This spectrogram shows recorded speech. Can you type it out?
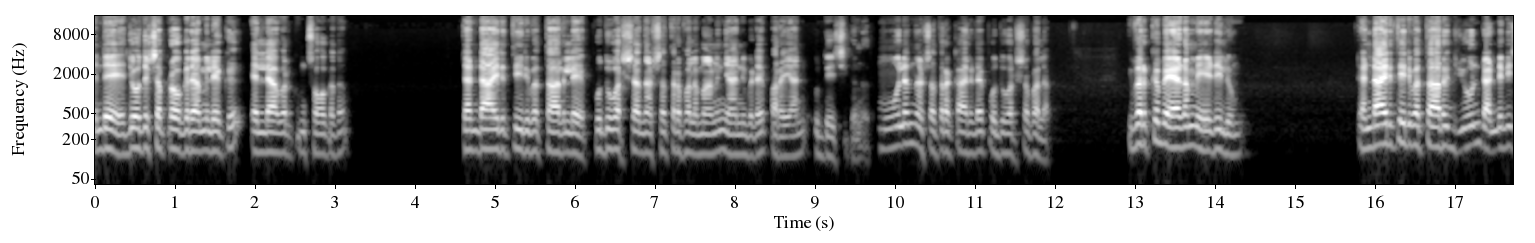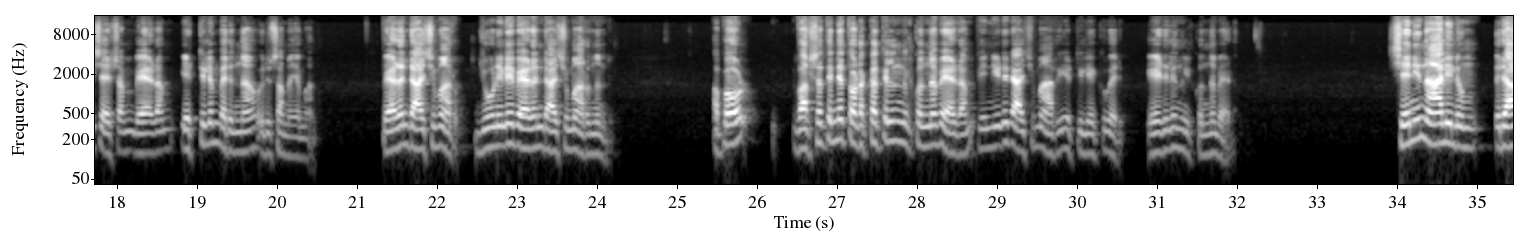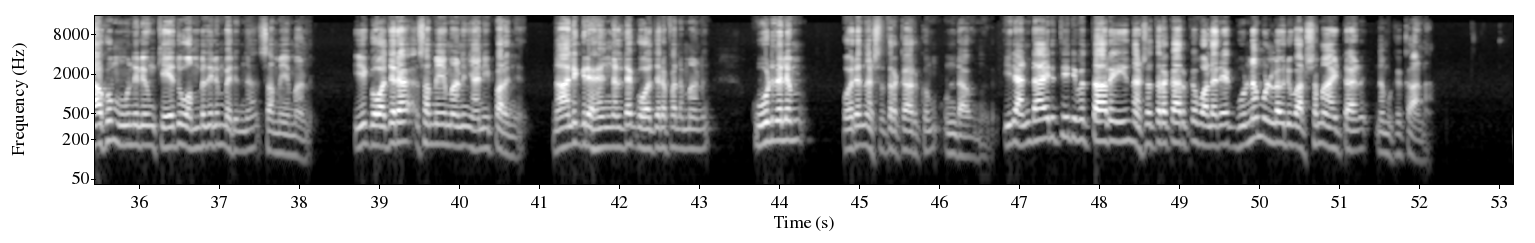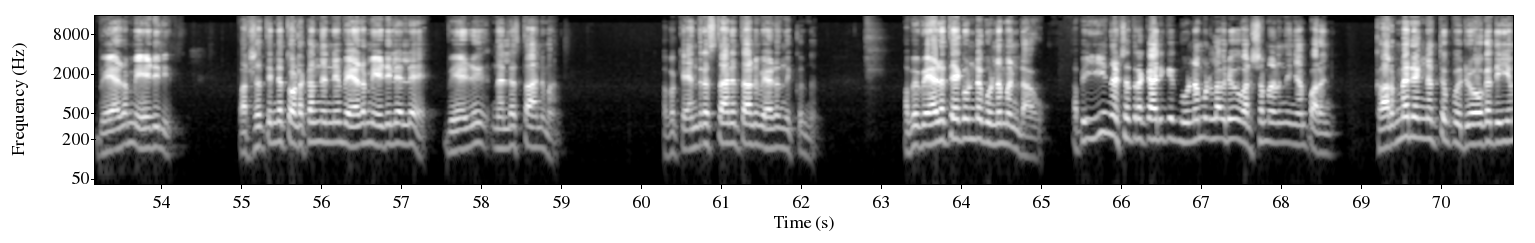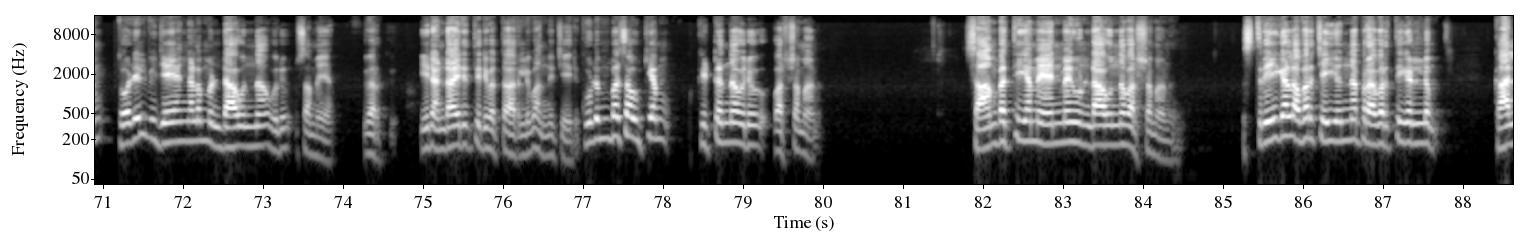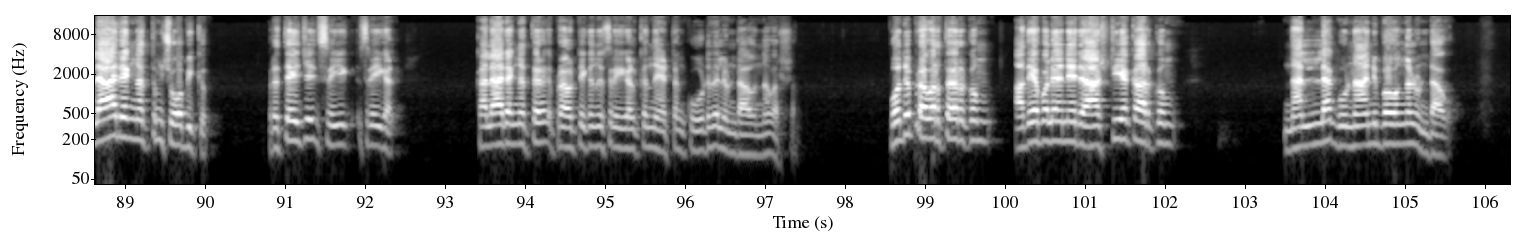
എന്റെ ജ്യോതിഷ പ്രോഗ്രാമിലേക്ക് എല്ലാവർക്കും സ്വാഗതം. രണ്ടായിരത്തി ഇരുപത്തി പുതുവർഷ നക്ഷത്ര ഫലമാണ് ഞാനിവിടെ പറയാൻ ഉദ്ദേശിക്കുന്നത്. മൂലം നക്ഷത്രക്കാരുടെ പുതുവർഷ ഫലം ഇവർക്ക് വേഴം ഏഴിലും രണ്ടായിരത്തി ഇരുപത്തി ജൂൺ രണ്ടിന് ശേഷം വേഴം എട്ടിലും വരുന്ന ഒരു സമയമാണ്. വേഴൻ രാശി മാറും. ജൂണിലെ വേഴൻ രാശി മാറുന്നുണ്ട്. അപ്പോൾ വർഷത്തിന്റെ തുടക്കത്തിൽ നിൽക്കുന്ന വേഴം പിന്നീട് രാശി മാറി എട്ടിലേക്ക് വരും. ഏഴിൽ നിൽക്കുന്ന വേഴം. ശനി നാലിലും രാഹു മൂന്നിലും കേതു ഒമ്പതിലും വരുന്ന സമയമാണ്. ഈ ഗോചര സമയമാണ് ഈ പറഞ്ഞത്. നാല് ഗ്രഹങ്ങളുടെ ഗോചര ഫലമാണ് കൂടുതലും ഓരോ നക്ഷത്രക്കാർക്കും ഉണ്ടാകുന്നത് ഈ രണ്ടായിരത്തി ഇരുപത്തി ആറ് ഈ നക്ഷത്രക്കാർക്ക് വളരെ ഗുണമുള്ള ഒരു വർഷമായിട്ടാണ് നമുക്ക് കാണാം. വേഴം ഏഴിൽ വർഷത്തിന്റെ തുടക്കം തന്നെ വേഴം ഏഴിലല്ലേ? വേഴ് നല്ല സ്ഥാനമാണ്. അപ്പോൾ കേന്ദ്രസ്ഥാനത്താണ് വേഴം നിൽക്കുന്നത്. അപ്പോൾ വേഴത്തെ കൊണ്ട് ഗുണമുണ്ടാവും. അപ്പോൾ ഈ നക്ഷത്രക്കാരിക്ക് ഗുണമുള്ള ഒരു വർഷമാണെന്ന് ഞാൻ പറഞ്ഞു. കർമ്മരംഗത്ത് പുരോഗതിയും തൊഴിൽ വിജയങ്ങളും ഉണ്ടാവുന്ന ഒരു സമയം ഇവർക്ക്. ഈ രണ്ടായിരത്തി ഇരുപത്തി ആറിൽ വന്നു ചേരും. കുടുംബസൗഖ്യം കിട്ടുന്ന ഒരു വർഷമാണ്. സാമ്പത്തിക മേന്മ ഉണ്ടാവുന്ന വർഷമാണ്. സ്ത്രീകൾ അവർ ചെയ്യുന്ന പ്രവൃത്തികളിലും കലാരംഗത്തും ശോഭിക്കും. പ്രത്യേകിച്ച് സ്ത്രീ സ്ത്രീകൾ. കലാരംഗത്ത് പ്രവർത്തിക്കുന്ന സ്ത്രീകൾക്ക് നേട്ടം കൂടുതലുണ്ടാവുന്ന വർഷം. പൊതുപ്രവർത്തകർക്കും അതേപോലെ തന്നെ രാഷ്ട്രീയക്കാർക്കും നല്ല ഗുണാനുഭവങ്ങൾ ഉണ്ടാവും.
